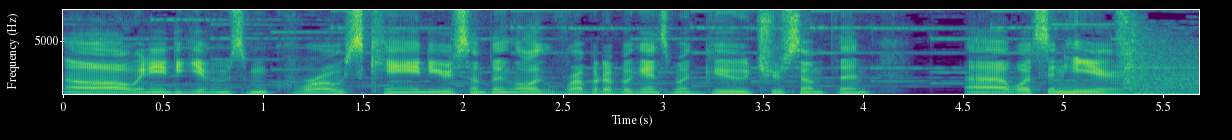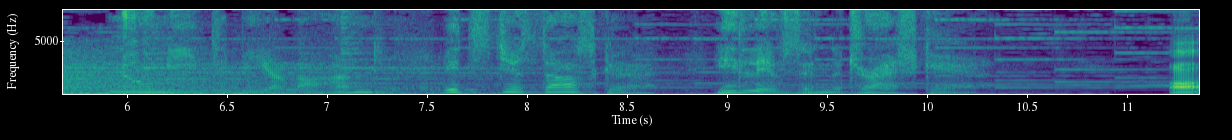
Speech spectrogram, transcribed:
Oh, we need to give him some gross candy or something, like rub it up against my gooch or something. Uh, what's in here? It's just Oscar. He lives in the trash can. Uh,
